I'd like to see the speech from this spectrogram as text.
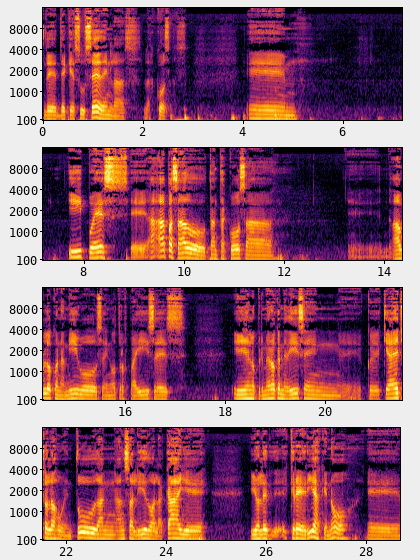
de, que suceden las, las cosas. Eh, y pues ha, pasado tanta cosa eh, hablo con amigos en otros países y en lo primero que me dicen, eh, ¿qué ha hecho la juventud? ¿Han, han salido a la calle? Yo le creería que no. Eh,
